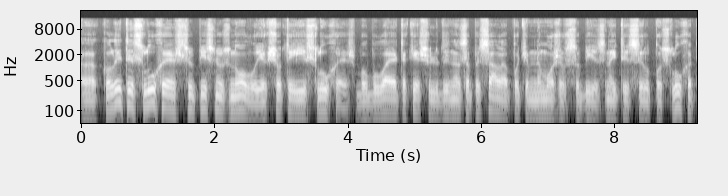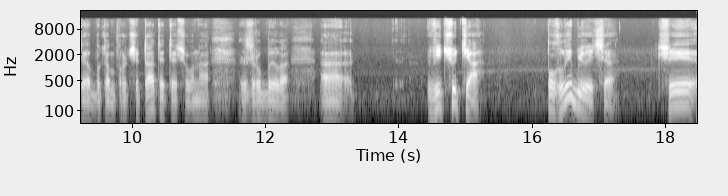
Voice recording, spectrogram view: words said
е, коли ти слухаєш цю пісню знову, якщо ти її слухаєш, бо буває таке, що людина записала, а потім не може в собі знайти сил послухати або там прочитати те, що вона зробила. Відчуття поглиблюється чи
